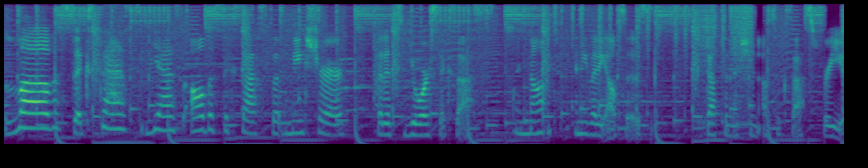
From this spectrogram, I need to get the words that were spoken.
love, success, yes, all the success, but make sure that it's your success and not anybody else's definition of success for you.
